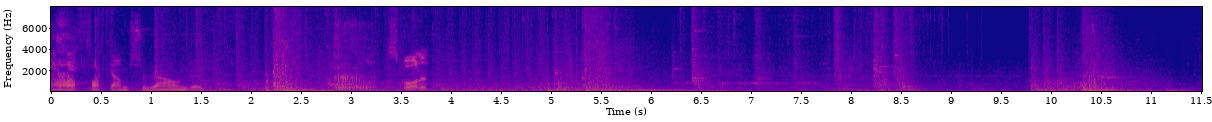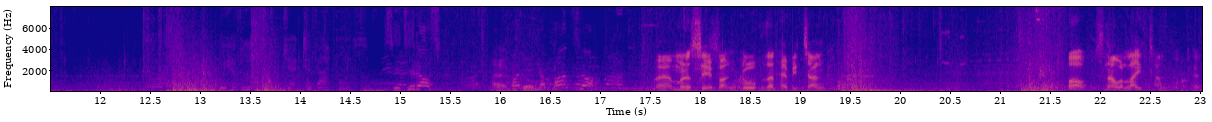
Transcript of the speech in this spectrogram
Oh fuck, I'm surrounded. Spawning. We have lost objective apples. Seht ihr das? I have to go. Feindlicher Panzer! Right, I'm gonna see if I can go for that heavy tank. Oh, it's now a light tank, okay.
